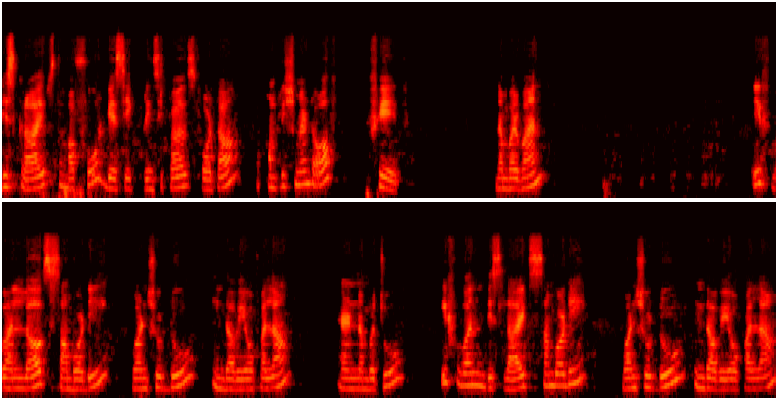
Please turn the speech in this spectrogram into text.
describes the four basic principles for the accomplishment of faith. Number one, if one loves somebody, one should do in the way of Allah. And number two, if one dislikes somebody, one should do in the way of Allah.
